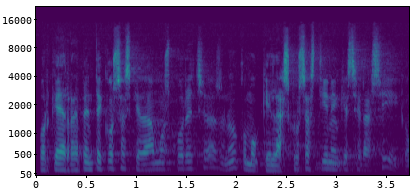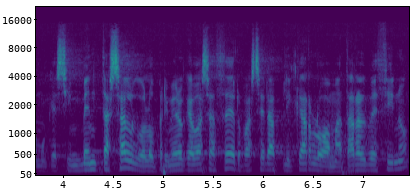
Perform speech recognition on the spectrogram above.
Porque de repente cosas que dábamos por hechas, ¿no? como que las cosas tienen que ser así, como que si inventas algo, lo primero que vas a hacer va a ser aplicarlo a matar al vecino,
